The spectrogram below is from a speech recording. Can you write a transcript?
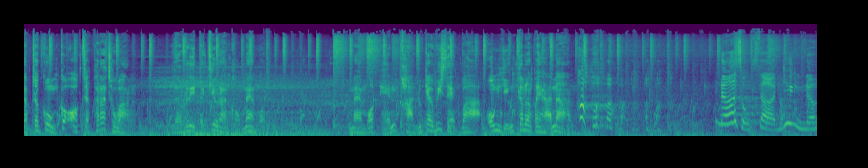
กับเจ้ากุ้งก็ออกจากพระราชวัง แล้วรีบไปที่รังของแม่มด แม่มดเห็นผ่านลูกแก้ววิเศษว่าองค์หญิงกำลังไปหานาง น่าสงสารยิ่งนะ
